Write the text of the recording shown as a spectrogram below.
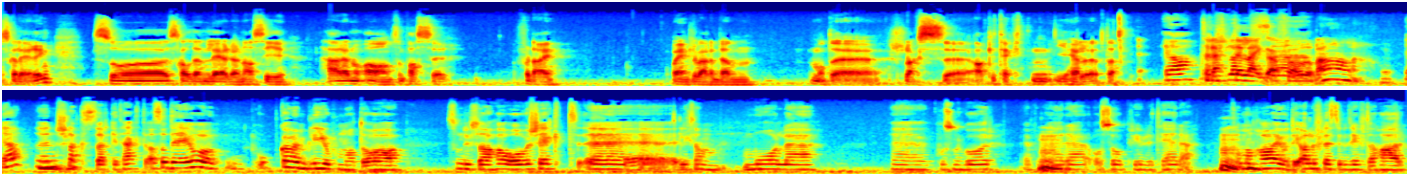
skalering, så skal den lederen da si her er noe annet som passer for deg. Og egentlig være den måte, slags eh, arkitekten i hele dette. ja Tilrettelegger for eh, det. Ja, en slags arkitekt. Altså det er jo, oppgaven blir jo på en måte å som du sa, ha oversikt, eh, liksom måle eh, hvordan det går, evaluere, og så prioritere. Mm. For man har jo, De aller fleste bedrifter har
